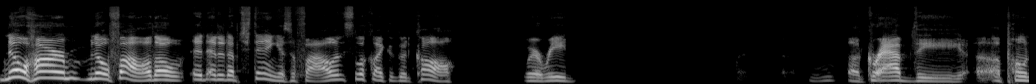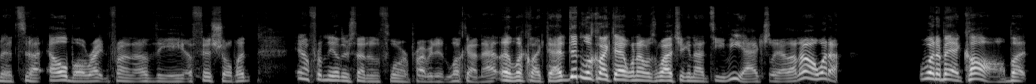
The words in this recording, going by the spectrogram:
no harm, no foul. Although it ended up staying as a foul, It looked like a good call, where Reed uh, grabbed the uh, opponent's uh, elbow right in front of the official. But you know, from the other side of the floor, probably didn't look on that. It looked like that. It didn't look like that when I was watching it on TV. Actually, I thought, oh, what a what a bad call, but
